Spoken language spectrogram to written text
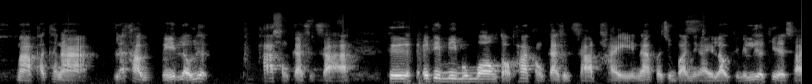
ๆ มาพัฒนา และคราวนี้เราเลือกภาคของการศึกษา คือไอทีมีมุมมองต่อภาคของการศึกษาไทยณปัจจุบันยังไงเราถึงได้เลือกที่จะใช้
